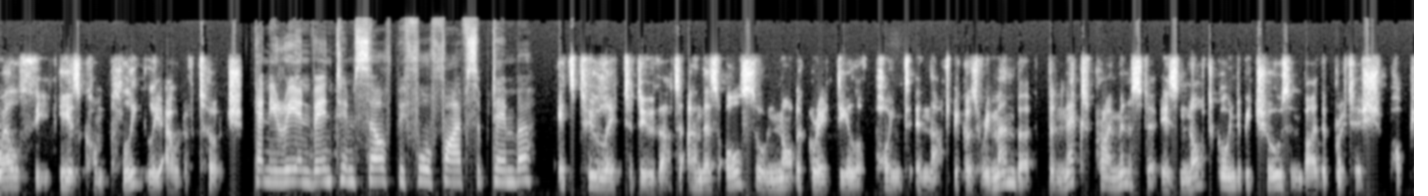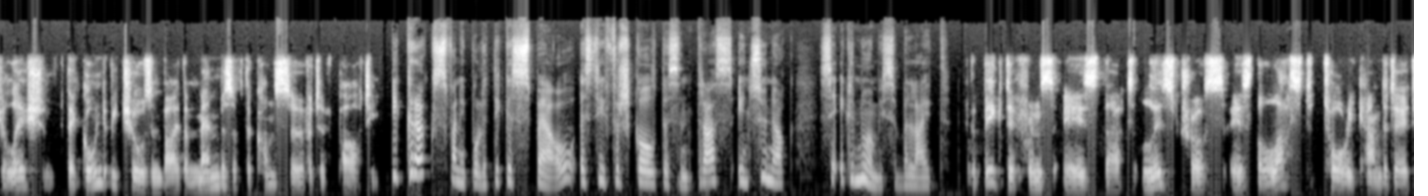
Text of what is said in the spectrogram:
wealthy, he is completely out of touch. Can he reinvent himself before 5 September? It's too late to do that. And there's also not a great deal of point in that because remember, the next Prime Minister is not going to be chosen by the British population. They're going to be chosen by the members of the Conservative Party. Die crux van die politieke spel is die verskil tussen Truss en Sunak se ekonomiese beleid. The big difference is that Liz Truss is the last Tory candidate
